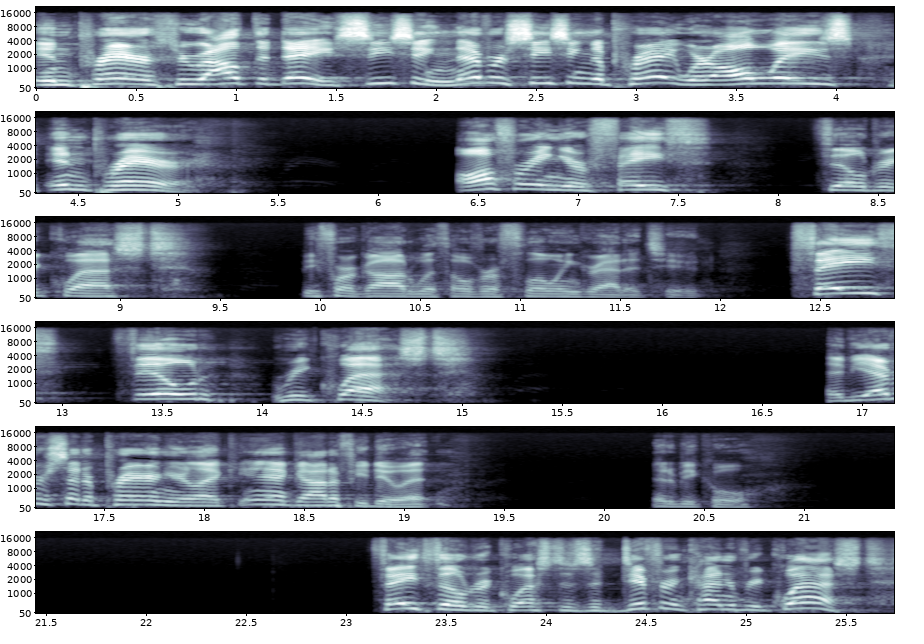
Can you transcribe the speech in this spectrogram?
in prayer throughout the day, ceasing, never ceasing to pray. We're always in prayer, offering your faith filled request before God with overflowing gratitude. Faith filled request. Have you ever said a prayer and you're like, yeah, God, if you do it, it'd be cool? Faith filled request is a different kind of request.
